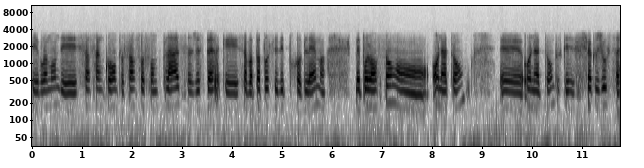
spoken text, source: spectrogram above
c'est vraiment des 150 ou 160 places. J'espère que ça va pas poser des problèmes. Mais pour l'instant, on, on attend. Euh, on attend parce que chaque jour ça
